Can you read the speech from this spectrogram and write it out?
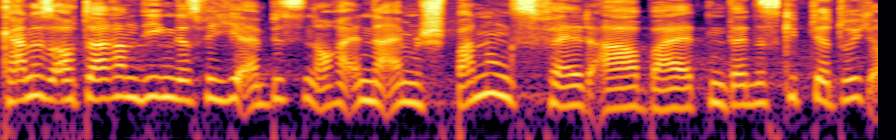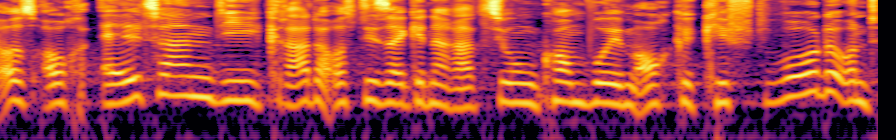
Kann es auch daran liegen, dass wir hier ein bisschen auch in einem Spannungsfeld arbeiten? Denn es gibt ja durchaus auch Eltern, die gerade aus dieser Generation kommen, wo eben auch gekifft wurde und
